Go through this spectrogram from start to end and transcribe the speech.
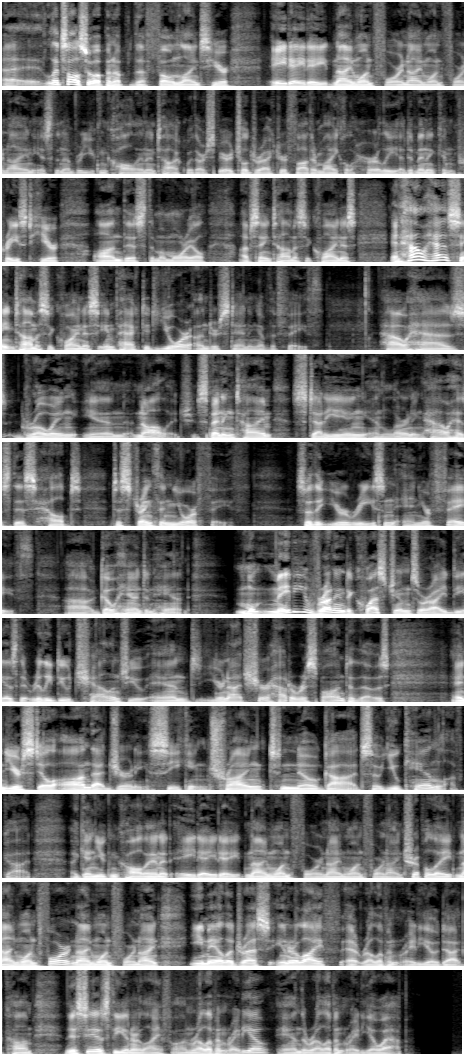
Uh, let's also open up the phone lines here. 888 914 9149 is the number you can call in and talk with our spiritual director, Father Michael Hurley, a Dominican priest here on this, the memorial of St. Thomas Aquinas. And how has St. Thomas Aquinas impacted your understanding of the faith? How has growing in knowledge, spending time studying and learning, how has this helped to strengthen your faith so that your reason and your faith uh, go hand in hand? Maybe you've run into questions or ideas that really do challenge you and you're not sure how to respond to those. and you're still on that journey, seeking, trying to know God so you can love God. Again, you can call in at 888 914 9149, 888 914 9149. Email address innerlife at relevantradio.com. This is The Inner Life on Relevant Radio and the Relevant Radio app.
